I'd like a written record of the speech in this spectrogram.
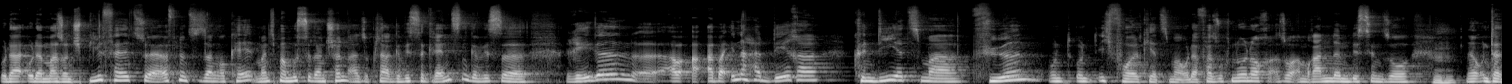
oder, oder mal so ein Spielfeld zu eröffnen, zu sagen, okay, manchmal musst du dann schon, also klar, gewisse Grenzen, gewisse Regeln, äh, aber, aber innerhalb derer können die jetzt mal führen und, und ich folge jetzt mal oder versuche nur noch so am Rande ein bisschen so. Ne, und, da,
